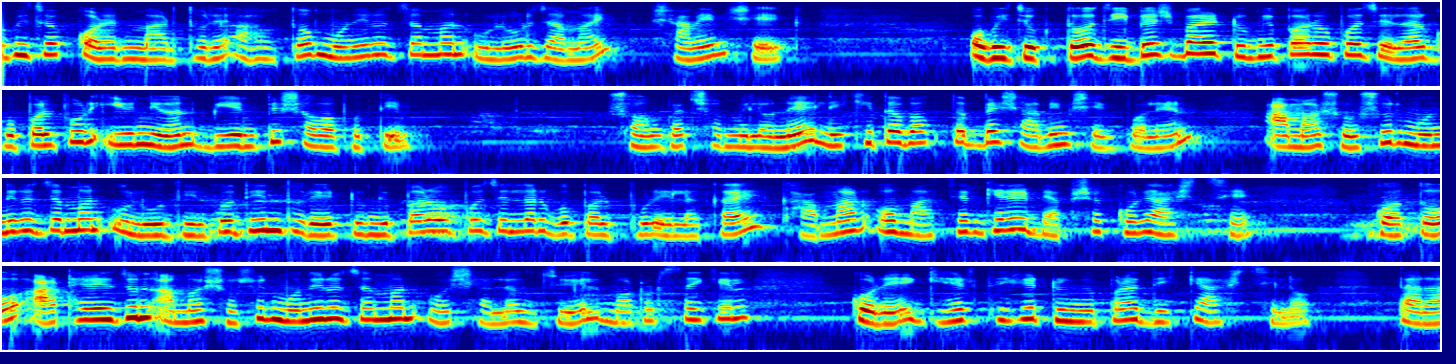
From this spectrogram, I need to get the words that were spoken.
অভিযোগ করেন মারধরে আহত মনিরুজ্জামান উলুর জামাই শামীম শেখ। অভিযুক্ত জীবেশ বাড়ে টুঙ্গিপাড়া উপজেলার গোপালপুর ইউনিয়ন বিএনপির সভাপতি। সংবাদ সম্মেলনে লিখিত বক্তব্যে শামীম শেখ বলেন আমার শ্বশুর মনিরুজ্জামান উলু দীর্ঘদিন ধরে টুঙ্গিপাড়া উপজেলার গোপালপুর এলাকায় খামার ও মাছের ঘেরের ব্যবসা করে আসছে। গত আঠারোই জুন আমার শ্বশুর মনিরুজ্জামান ও শ্যালক জুয়েল মোটরসাইকেল করে ঘের থেকে টুঙ্গিপাড়ার দিকে আসছিল। তারা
